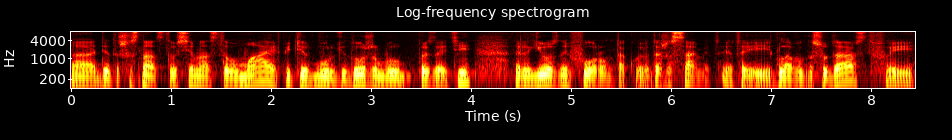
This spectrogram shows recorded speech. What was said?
Э, где-то 16-17 мая в Петербурге должен был произойти религиозный форум такой, даже саммит. Это и главы государств, и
